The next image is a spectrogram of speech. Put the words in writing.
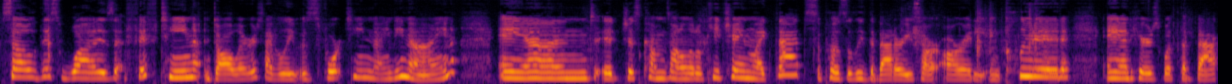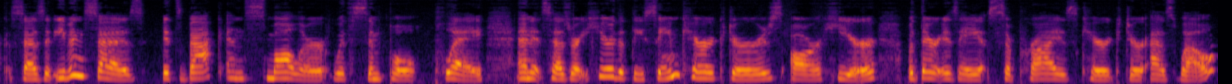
So this was $15. I believe it was $14.99. And it just comes on a little keychain like that. Supposedly the batteries are already included. And here's what the back says. It even says it's back and smaller with simple play. And it says right here that the same characters are here, but there is a surprise character as well.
